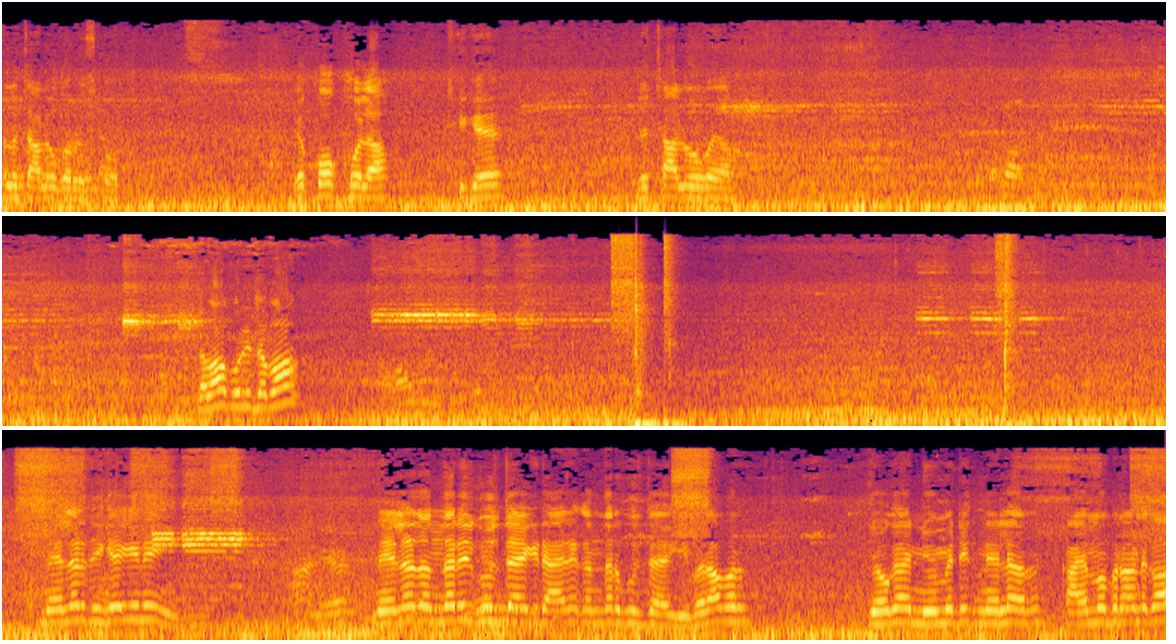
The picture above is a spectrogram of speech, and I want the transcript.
चलो चालू करो इसको। ये कॉक खोला ठीक है। ये चालू हो गया। दबा पूरी, दबा। नेलर दिखेगी नहीं? नेलर अंदर ही घुस जाएगी डायरेक्ट अंदर घुस जाएगी, बराबर? ये हो गया न्यूमेटिक नेलर कायमो ब्रांड का।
